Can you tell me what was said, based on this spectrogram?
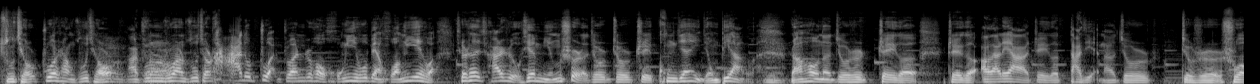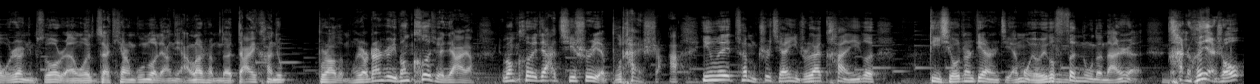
足球桌上足球啊，桌上桌上足球，咔就转转完之后红衣服变黄衣服，其实他还是有些明示的，就是就是这空间已经变了。然后呢，就是这个这个澳大利亚这个大姐呢，就是就是说我认识你们所有人，我在天上工作两年了什么的，大家一看就。不知道怎么回事，但是这帮科学家呀，这帮科学家其实也不太傻，因为他们之前一直在看一个地球这电视节目，有一个愤怒的男人，看着很眼熟，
